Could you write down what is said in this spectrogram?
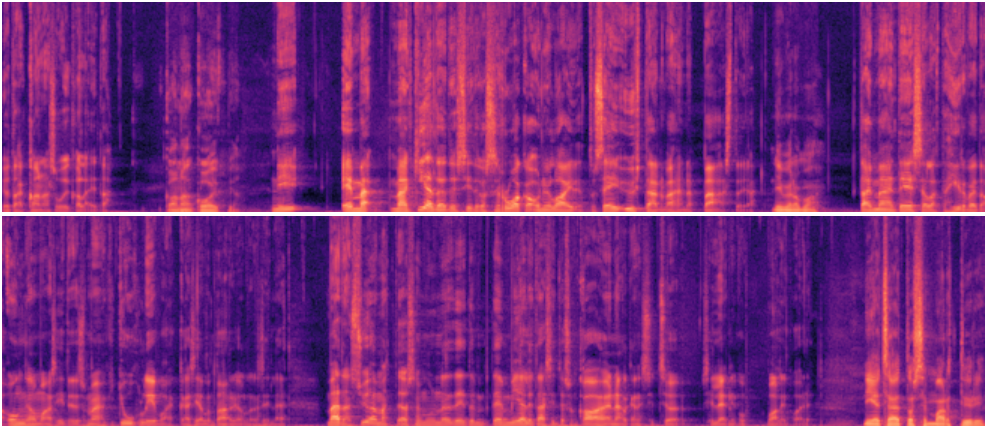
jotain kanasuikaleita. Kanan koipia. Niin en mä, mä en kieltäytyisi siitä, koska se ruoka on jo laitettu. Se ei yhtään vähennä päästöjä. Nimenomaan. Tai mä en tee sellaista hirveätä ongelmaa siitä, jos mä johonkin juhliin vaikka ja siellä on tarjolla niin silleen, Mä jätän syömättä, jos mun ei tee, tee mieli, tai sitten jos on kauhean nälkä, niin sitten syö silleen niin kuin valikoiden. Niin, että sä et ole se marttyyri,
